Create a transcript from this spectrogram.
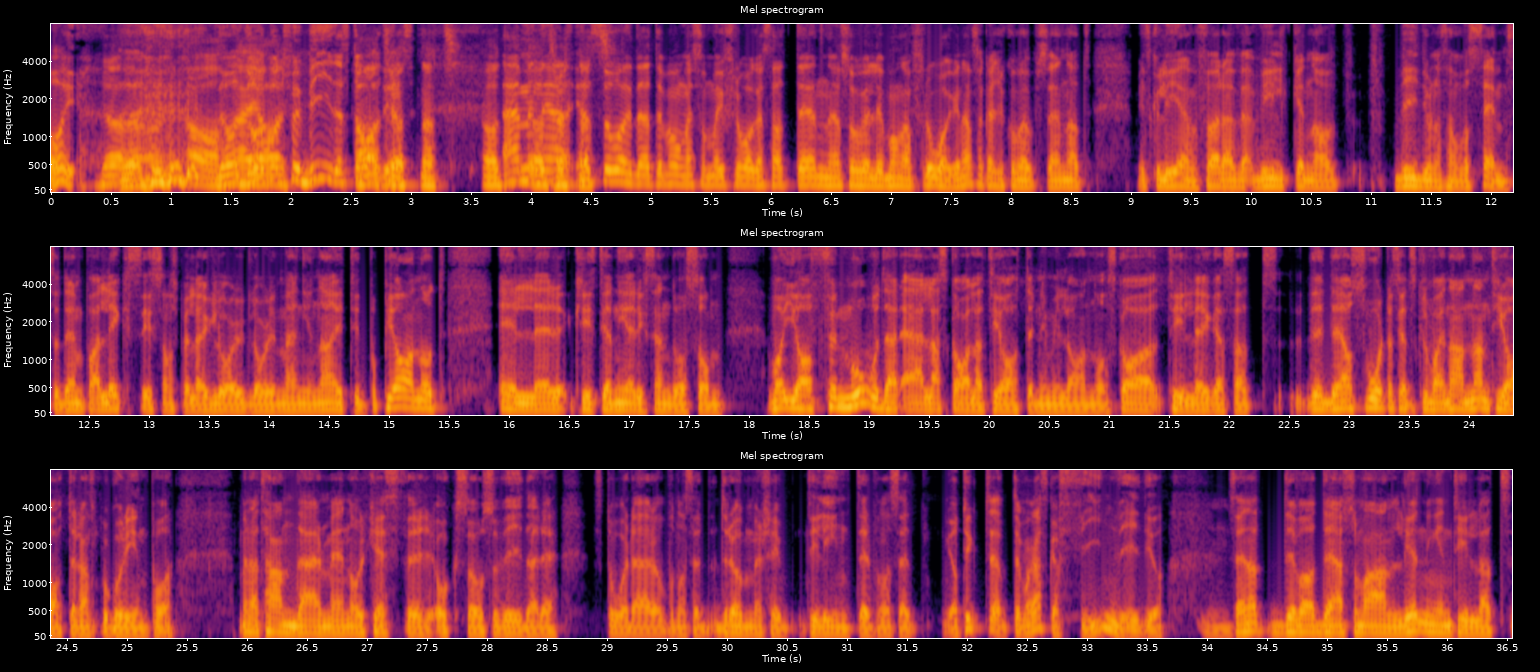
Oj. Ja, ja, du har, nej, du har gått förbi det Jag har stadiet. tröttnat. Jag, Nej, men jag jag, jag såg det att det är många som har ifrågasatt den. Jag såg väldigt många frågorna som kanske kom upp sen att vi skulle jämföra vilken av videorna som var sämst. Den på Alexis som spelar Glory Glory Man United på pianot eller Christian Eriksen då som vad jag förmodar är La Scala-teatern i Milano. Ska tilläggas att det, det är svårt att säga att det skulle vara en annan teater han går in på. Men att han där med en orkester också och så vidare står där och på något sätt drömmer sig till Inter på något sätt. Jag tyckte att det var en ganska fin video. Sen att det var det som var anledningen till att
